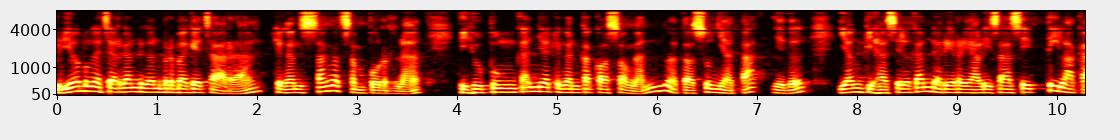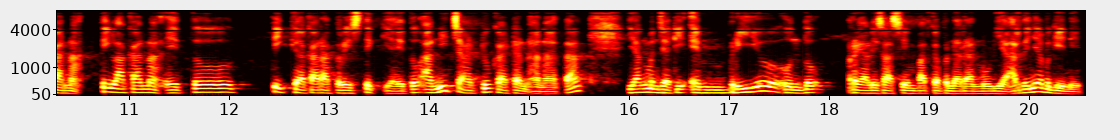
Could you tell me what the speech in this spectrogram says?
Beliau mengajarkan dengan berbagai cara, dengan sangat sempurna, dihubungkannya dengan kekosongan atau sunyata, gitu, yang dihasilkan dari realisasi tilakana. Tilakana itu tiga karakteristik, yaitu anicca, duka, dan anatta, yang menjadi embrio untuk realisasi empat kebenaran mulia. Artinya begini,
